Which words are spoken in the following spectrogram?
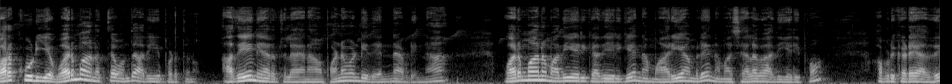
வரக்கூடிய வருமானத்தை வந்து அதிகப்படுத்தணும். அதே நேரத்தில் நாம் பண்ண வேண்டியது என்ன அப்படின்னா வருமானம் அதிகரிக்க அதிகரிக்க நம்ம அறியாமலே நம்ம செலவை அதிகரிப்போம். அப்படி கிடையாது.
